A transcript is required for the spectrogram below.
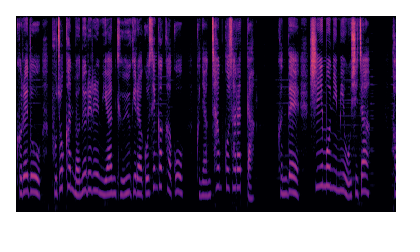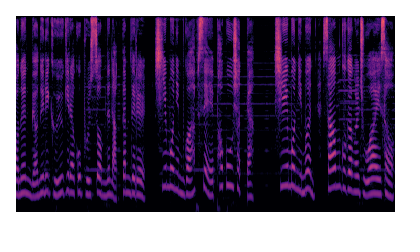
그래도 부족한 며느리를 위한 교육이라고 생각하고 그냥 참고 살았다. 근데 시이모님이 오시자 더는 며느리 교육이라고 볼 수 없는 악담들을 시이모님과 합세해 퍼부으셨다. 시이모님은 싸움 구경을 좋아해서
